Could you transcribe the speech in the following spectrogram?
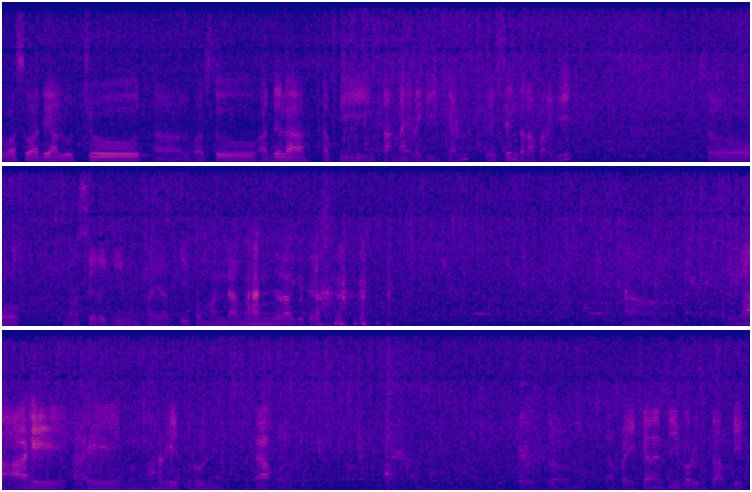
lepas tu ada yang lucut, ah, lepas tu adalah tapi tak naik lagi ikan, lesen tak dapat lagi. So, masih lagi menghayati pemandangan je lah kita. Dengar air Air mengalir turun Sedap lah So Dapat ikan nanti baru kita update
